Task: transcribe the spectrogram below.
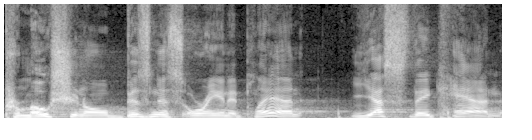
promotional, business oriented plan. Yes, they can.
